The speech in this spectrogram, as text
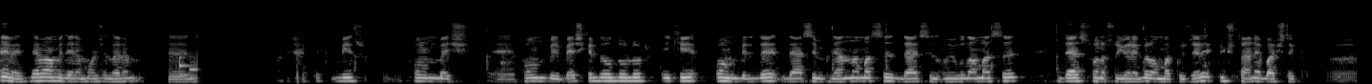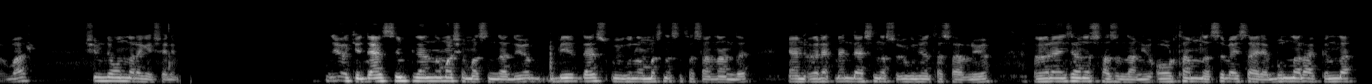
evet devam edelim hocalarım. Ee, yapacaktık? 1. Form 5. E, form 1 5 kere doldurulur. 2. Form 1'de dersin planlaması, dersin uygulaması, ders sonrası görevler olmak üzere 3 tane başlık e, var. Şimdi onlara geçelim. Diyor ki dersin planlama aşamasında diyor bir ders uygulanması nasıl tasarlandı? Yani öğretmen dersi nasıl uygulanıyor tasarlıyor? Öğrenciler nasıl hazırlanıyor? Ortam nasıl vesaire. Bunlar hakkında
